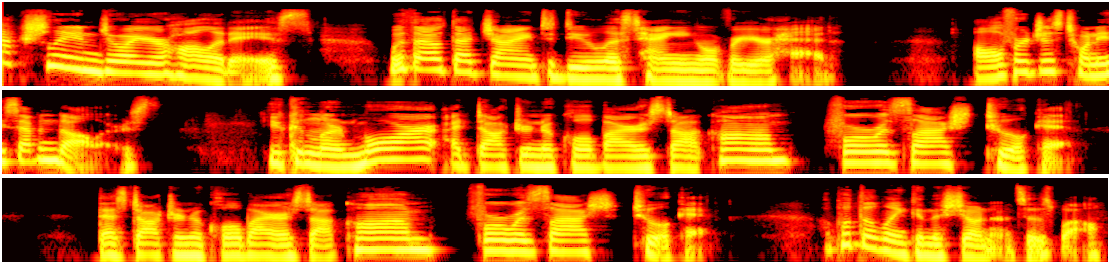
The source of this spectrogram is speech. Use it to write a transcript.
actually enjoy your holidays without that giant to do list hanging over your head. All for just $27. You can learn more at drnicolebyers.com forward slash toolkit. That's drnicolebyers.com forward slash toolkit. I'll put the link in the show notes as well.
